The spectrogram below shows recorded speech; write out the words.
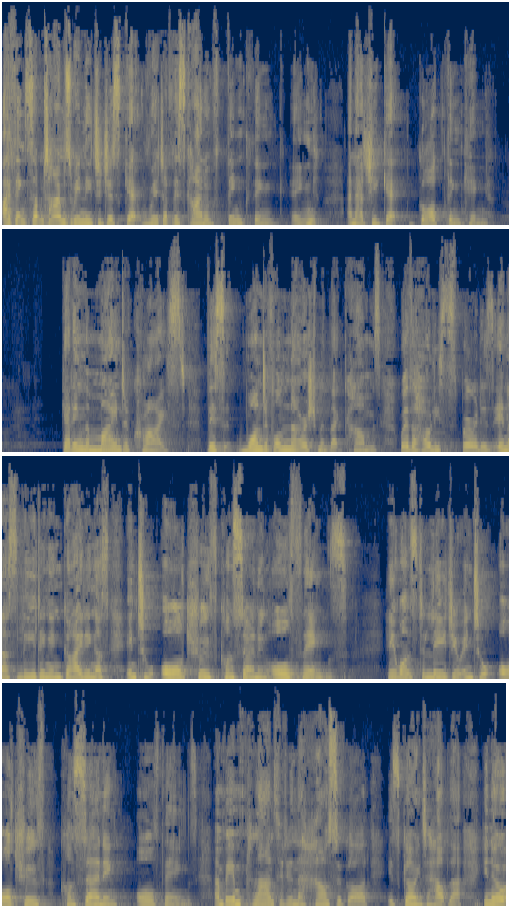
I think sometimes we need to just get rid of this kind of think thinking and actually get God thinking. Getting the mind of Christ, this wonderful nourishment that comes where the Holy Spirit is in us, leading and guiding us into all truth concerning all things. He wants to lead you into all truth concerning all things. And being planted in the house of God is going to help that. You know,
